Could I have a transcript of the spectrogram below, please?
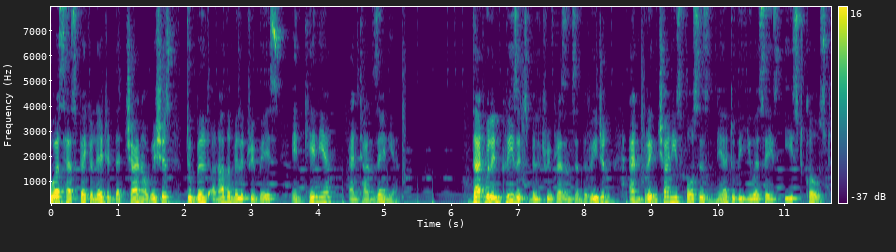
US has speculated that China wishes to build another military base in Kenya and Tanzania. That will increase its military presence in the region and bring Chinese forces near to the USA's east coast.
